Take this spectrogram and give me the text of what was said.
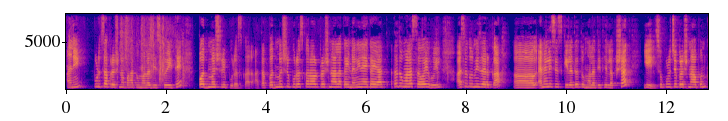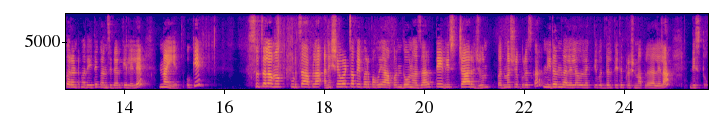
आणि पुढचा प्रश्न पहा तुम्हाला दिसतो इथे पद्मश्री पुरस्कार. आता पद्मश्री पुरस्कारावर प्रश्न आला काही नवीन आहे का यात? आता तुम्हाला सवय होईल. असं तुम्ही जर का ॲनालिसिस केलं तर तुम्हाला तिथे लक्षात येईल. सो पुढचे प्रश्न आपण करंटमध्ये इथे कन्सिडर केलेले नाही आहेत ओके सो चला मग पुढचा आपला आणि शेवटचा पेपर पाहूया आपण. दोन हजार तेवीस चार जून पद्मश्री पुरस्कार निधन झालेल्या व्यक्तीबद्दल तिथे प्रश्न आपल्याला आलेला दिसतो.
